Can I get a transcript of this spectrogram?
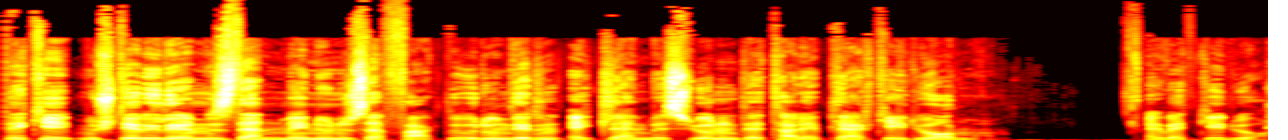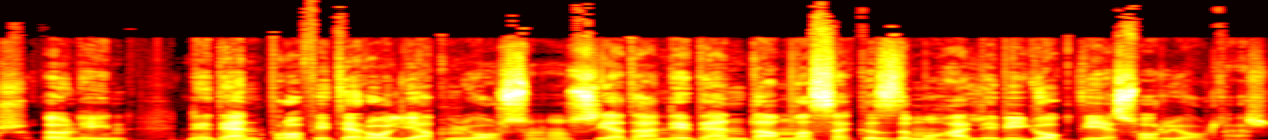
Peki müşterilerinizden menünüze farklı ürünlerin eklenmesi yönünde talepler geliyor mu? Evet geliyor. Örneğin neden profiterol yapmıyorsunuz ya da neden damla sakızlı muhallebi yok diye soruyorlar.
